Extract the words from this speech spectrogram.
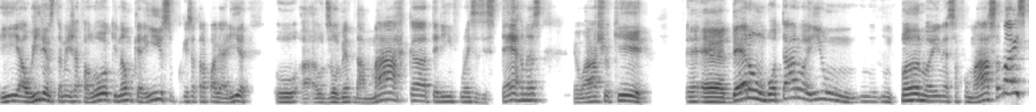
E a Williams também já falou que não quer isso, porque isso atrapalharia o, a, o desenvolvimento da marca, teria influências externas. Eu acho que é, é deram, botaram aí um, um, um pano aí nessa fumaça, mas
